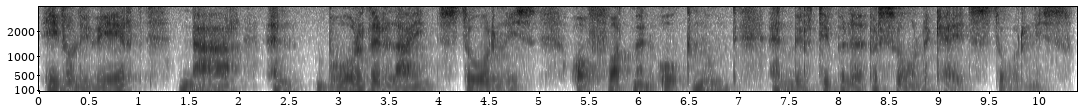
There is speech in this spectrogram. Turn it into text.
evolueert naar een borderline stoornis of wat men ook noemt een multiple persoonlijkheidsstoornis.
